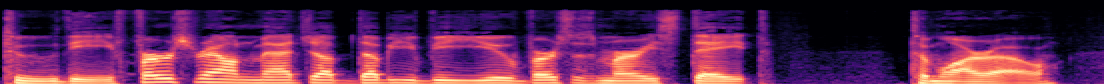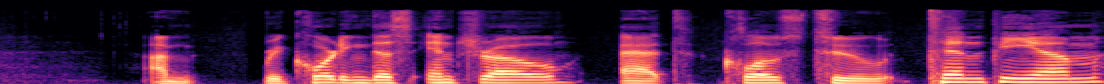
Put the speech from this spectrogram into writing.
to the first round matchup WVU versus Murray State tomorrow. I'm recording this intro at close to 10 p.m.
